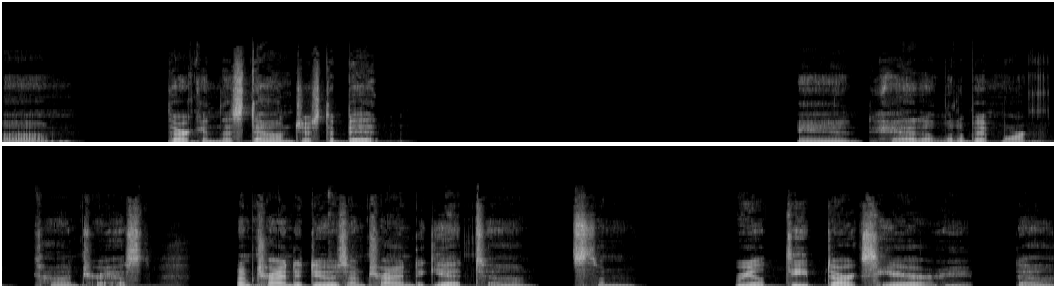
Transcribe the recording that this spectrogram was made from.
um, darken this down just a bit add a little bit more contrast. What I'm trying to do is I'm trying to get um, some real deep darks here and uh,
